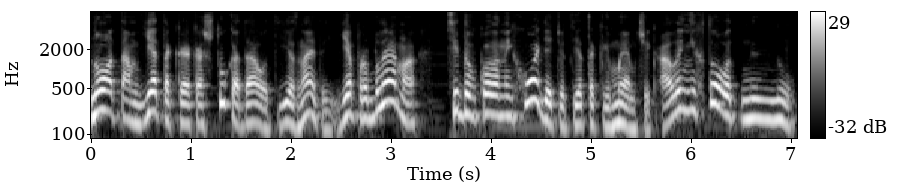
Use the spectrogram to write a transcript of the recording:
Ну, от там є така якась штука, да, от є, знаєте, є проблема, всі довкола не ходять, от є такий мемчик, але ніхто от, не, ну,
